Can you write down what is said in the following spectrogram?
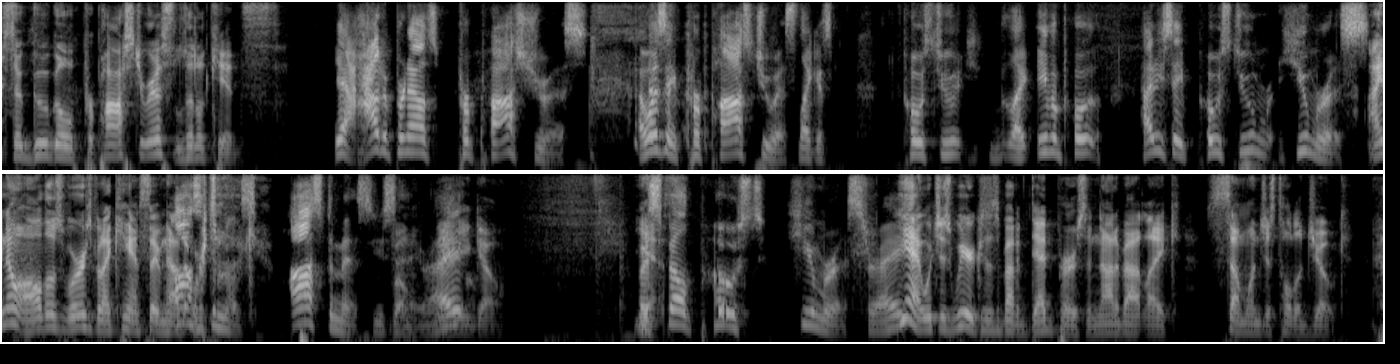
So Google preposterous little kids. Yeah, how to pronounce preposterous? I want to say preposterous, like it's post like even po. How do you say posthum humorous? I know all those words, but I can't say them now that we're Posthumous. talking. Ostomus, you say, Boom, right? There you go. But Yes. it's spelled post humorous, right? Yeah, which is weird because it's about a dead person, not about like someone just told a joke.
